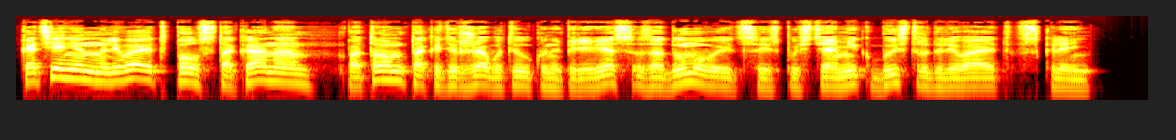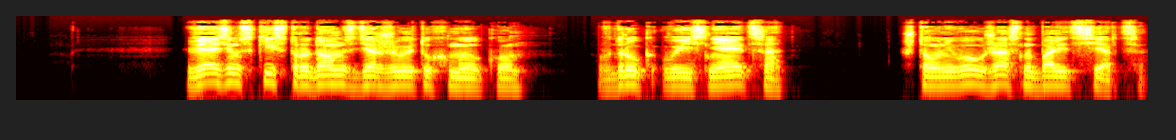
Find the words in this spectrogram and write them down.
Катенин наливает полстакана, потом, так и держа бутылку наперевес, задумывается и спустя миг быстро доливает в склень. Вяземский с трудом сдерживает ухмылку. Вдруг выясняется, что у него ужасно болит сердце.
